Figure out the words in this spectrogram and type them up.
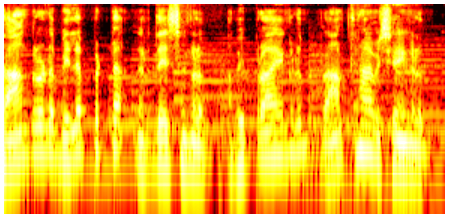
താങ്കളുടെ വിലപ്പെട്ട നിർദ്ദേശങ്ങളും അഭിപ്രായങ്ങളും പ്രാർത്ഥനാ വിഷയങ്ങളും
